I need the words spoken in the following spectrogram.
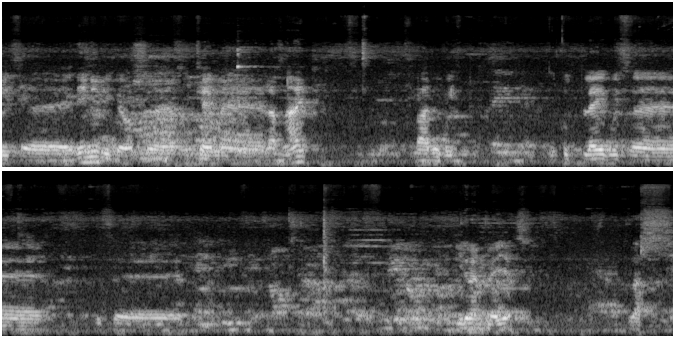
with uh, Dini because uh, he came uh, last night. But we we could play with with uh, eleven players plus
